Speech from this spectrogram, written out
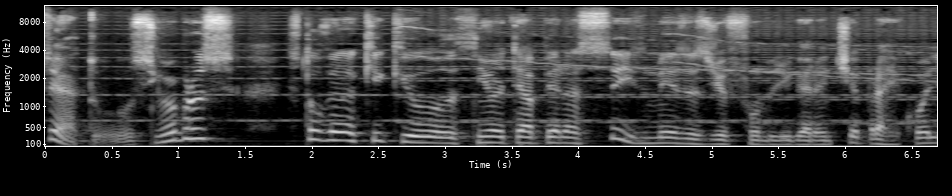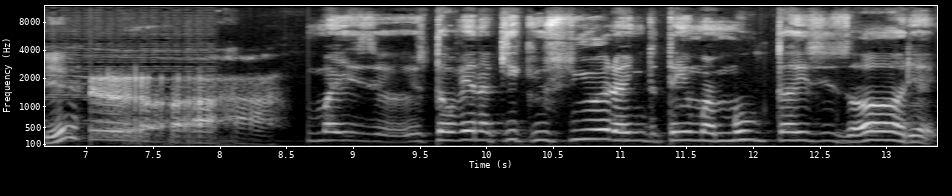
Certo, Sr. Bruce. Estou vendo aqui que o senhor tem apenas seis meses de fundo de garantia para recolher. Mas eu estou vendo aqui que o senhor ainda tem uma multa rescisória.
